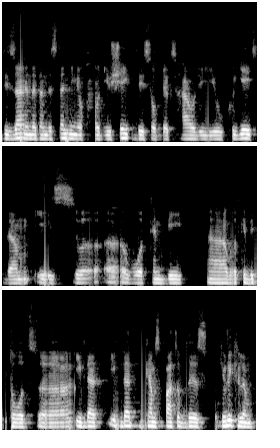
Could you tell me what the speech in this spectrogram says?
design and that understanding of how do you shape these objects, how do you create them, is uh, what can be what can be taught. if that if that becomes part of this curriculum,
